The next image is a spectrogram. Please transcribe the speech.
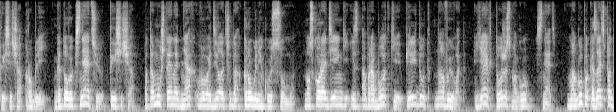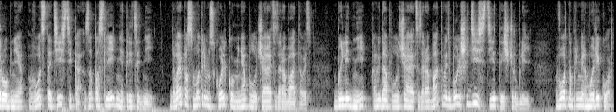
тысяча рублей. Готовы к снятию 1000, потому что я на днях выводил отсюда кругленькую сумму. Но скоро деньги из обработки перейдут на вывод. Я их тоже смогу снять. Могу показать подробнее. Вот статистика за последние 30 дней. Давай посмотрим, сколько у меня получается зарабатывать. Были дни, когда получается зарабатывать больше 10 тысяч рублей. Вот, например, мой рекорд.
